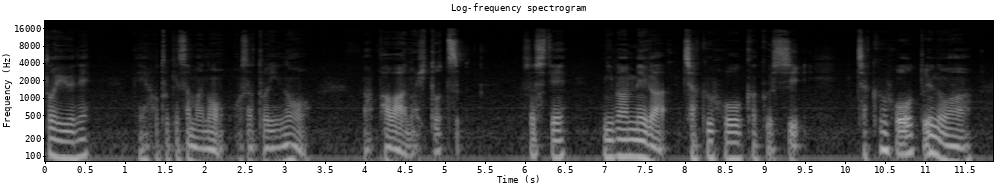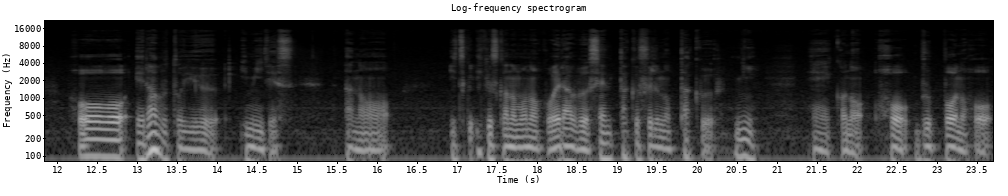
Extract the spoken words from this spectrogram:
というね、え仏様のお悟りの、ま、パワーの一つ。そして2番目が着法隠し。着法というのは法を選ぶという意味です。あのいついくつかのものをこう選ぶ選択するの「択」に、えー、この法仏法の法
